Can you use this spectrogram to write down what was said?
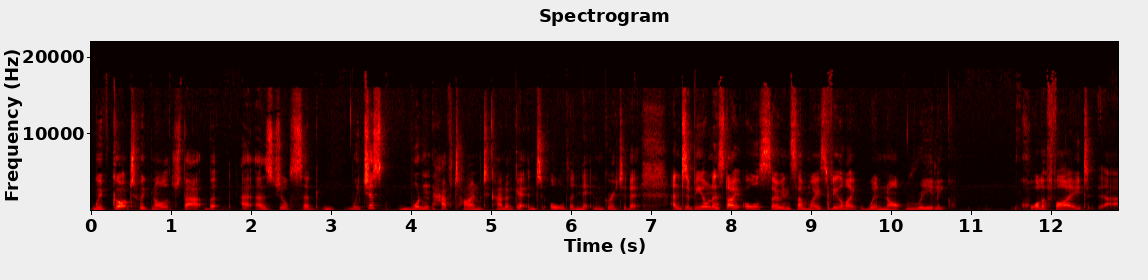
we've got to acknowledge that but as jill said we just wouldn't have time to kind of get into all the knit and grit of it and to be honest i also in some ways feel like we're not really qualified uh,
